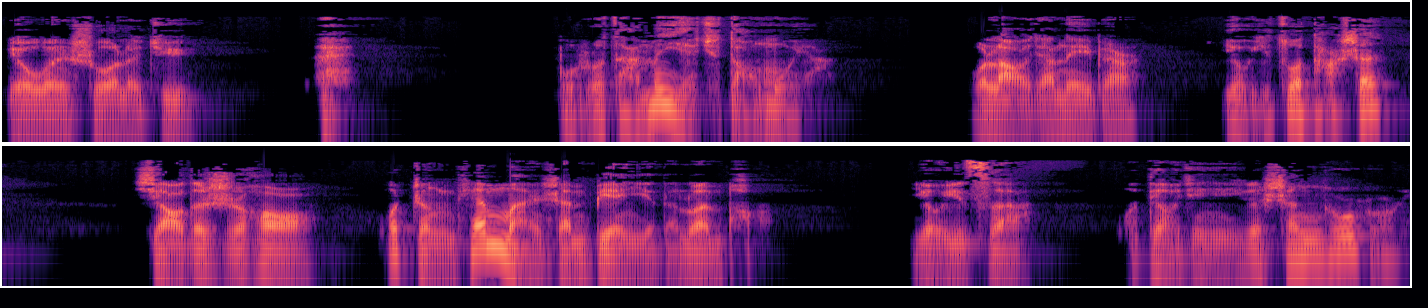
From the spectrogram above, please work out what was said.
刘文说了句：“哎，不如咱们也去盗墓呀！我老家那边有一座大山，小的时候。”我整天满山遍野的乱跑，有一次啊，我掉进一个山沟沟里，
